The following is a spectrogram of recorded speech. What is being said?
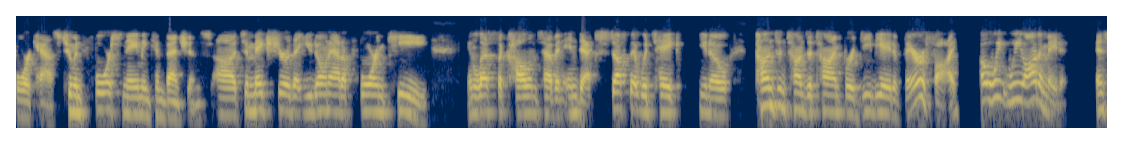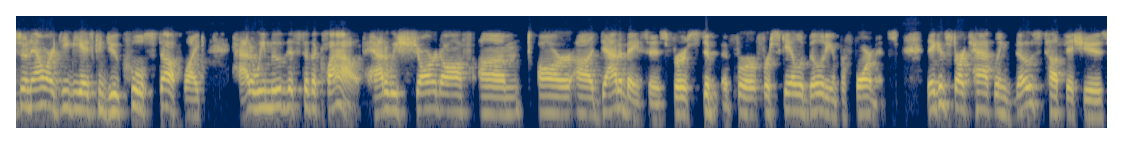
forecast, to enforce naming conventions, uh, to make sure that you don't add a foreign key unless the columns have an index, stuff that would take, you know, tons and tons of time for a DBA to verify. Oh, we, we automate it. And so now our DBAs can do cool stuff like how do we move this to the cloud? How do we shard off um, our uh, databases for, st- for, for scalability and performance? They can start tackling those tough issues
